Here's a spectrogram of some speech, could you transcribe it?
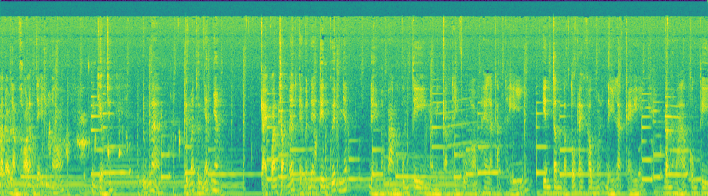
bắt đầu làm khó làm dễ chúng nó. Mình kiểu chứ đúng là đúng là thứ nhất nhá. Cái quan trọng nhất cái vấn đề tiên quyết nhất để mà vào một công ty mà mình cảm thấy phù hợp hay là cảm thấy yên tâm và tốt hay không ấy đấy là cái văn hóa của công ty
